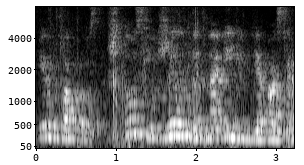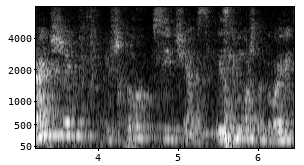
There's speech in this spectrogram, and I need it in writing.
Первый вопрос. Что служило вдохновением для вас раньше и что сейчас? Если можно говорить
